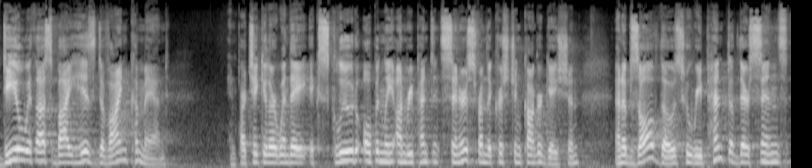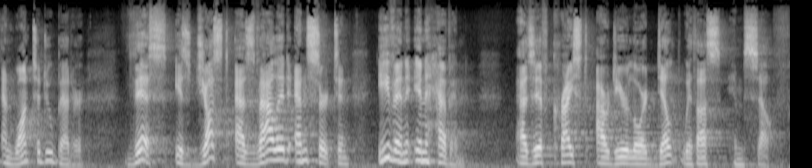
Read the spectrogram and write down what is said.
deal with us by his divine command, in particular, when they exclude openly unrepentant sinners from the Christian congregation and absolve those who repent of their sins and want to do better, this is just as valid and certain, even in heaven, as if Christ our dear Lord dealt with us himself.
